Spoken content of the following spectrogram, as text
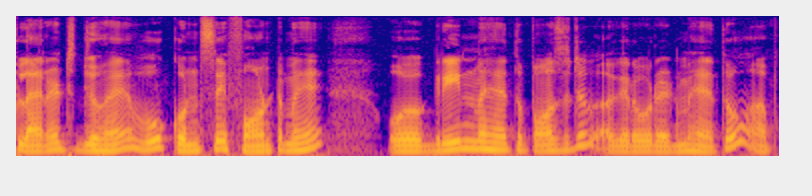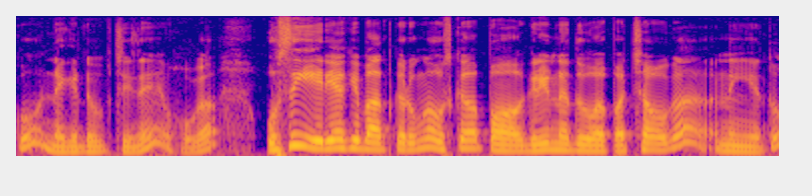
प्लैनेट जो है वो कौन से फॉन्ट में है? वो ग्रीन में है तो पॉजिटिव अगर वो रेड में है तो आपको नेगेटिव चीज़ें होगा। उसी एरिया की बात करूँगा उसका ग्रीन है तो अच्छा होगा नहीं है तो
